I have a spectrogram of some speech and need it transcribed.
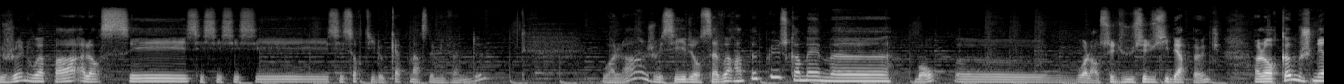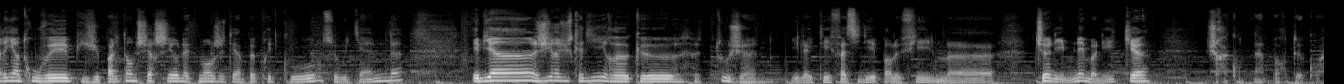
je ne vois pas. Alors, c'est sorti le 4 mars 2022. Voilà, je vais essayer d'en savoir un peu plus quand même. Euh, bon, euh, voilà, c'est du, cyberpunk. Alors, comme je n'ai rien trouvé, puis j'ai pas le temps de chercher, honnêtement, j'étais un peu pris de court ce week-end. Eh bien, j'irai jusqu'à dire que tout jeune, il a été fasciné par le film euh, Johnny Mnemonic. Je raconte n'importe quoi.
